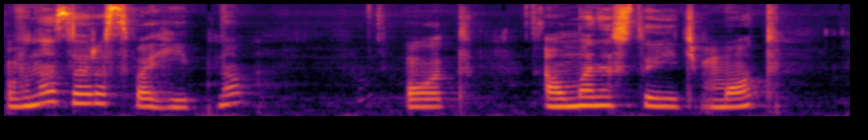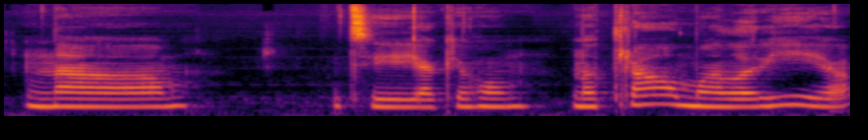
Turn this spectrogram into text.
Вона зараз вагітна. От. А у мене стоїть мод на ці, як його, на травму, алергія.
